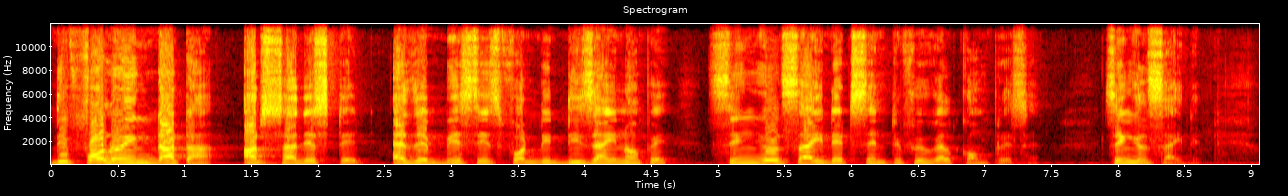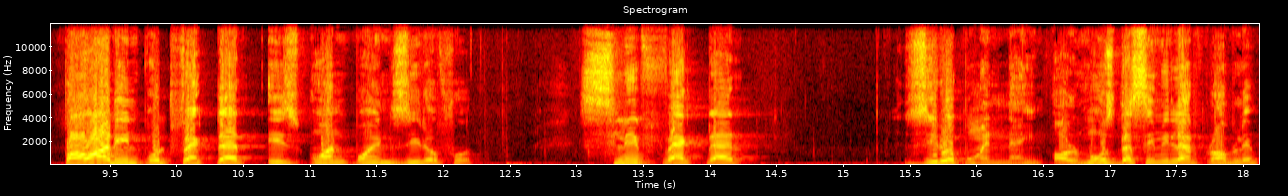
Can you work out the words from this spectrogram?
The following data are suggested as a basis for the design of a single sided centrifugal compressor, single sided. Power input factor is 1.04, slip factor 0.9 almost the similar problem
